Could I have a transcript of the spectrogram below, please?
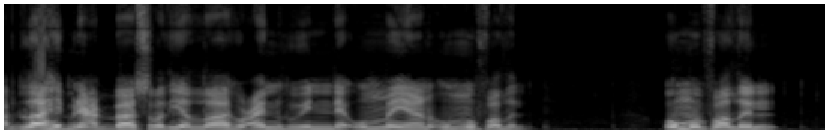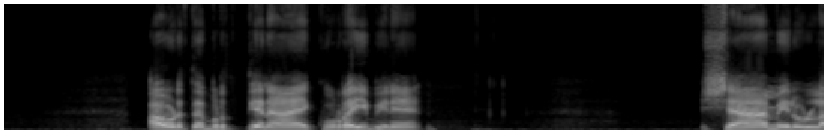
അബ്ദുല്ലാഹിബിൻ അബ്ബാസ് റതി അള്ളാഹു അൻഹുവിന്റെ ഉമ്മയാണ് ഉമ്മു ഫതിൽ ഉമ്മു ഫതിൽ അവിടുത്തെ ഭൃത്യനായ കുറൈബിനെ ഷാമിലുള്ള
